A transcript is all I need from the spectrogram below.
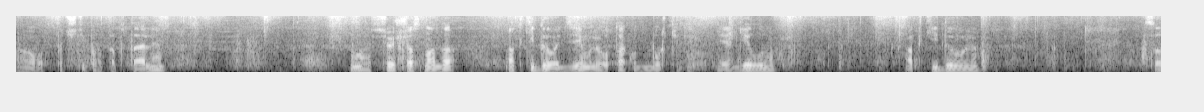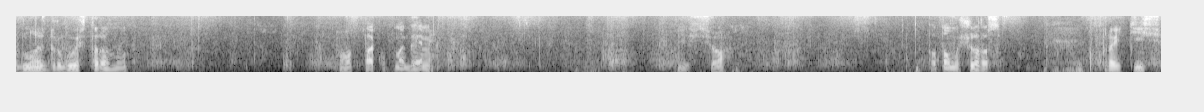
А вот, почти протоптали. Ну, все, сейчас надо откидывать землю вот так вот бортики. Я делаю, откидываю с одной, с другой стороны. Вот так вот ногами. И все. Потом еще раз пройтись,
